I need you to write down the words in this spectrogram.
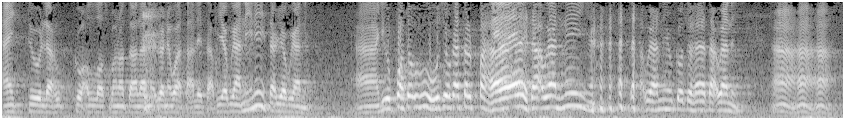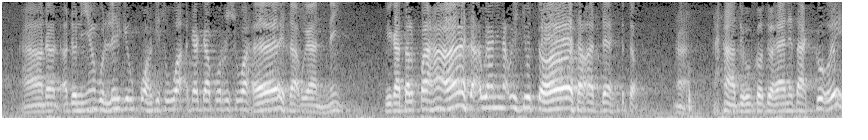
Ha, itulah hukum Allah Subhanahu Wa Taala nak guna buat tak boleh tak biar berani ni tak biar berani. Ha dia upah tak uhu so kata lepas hai tak berani. tak berani hukum tu hai tak berani. Ha ha ha. Ha ada ada niat boleh gi upah gi suak gagal pun riswah hai tak berani. Dia kata lepas ha eh, tak berani nak wis juta tak ada betul. Ha. Ha tu hukum Tuhan ni takut weh.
